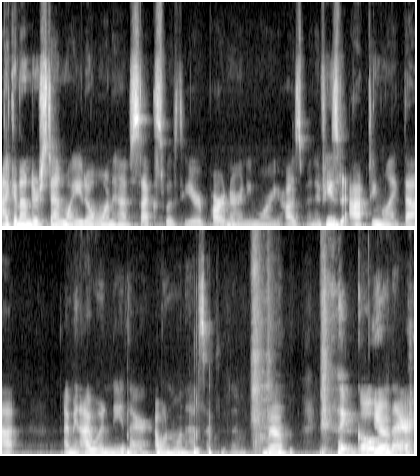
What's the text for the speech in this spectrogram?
I can understand why you don't want to have sex with your partner anymore, your husband. If he's acting like that, I mean, I wouldn't either. I wouldn't want to have sex with him. Yeah. like, go Yeah. over there.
